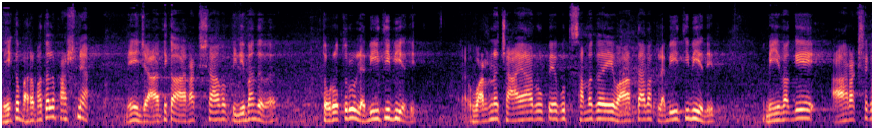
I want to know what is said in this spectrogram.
මේක බරපතල ප්‍රශ්නයක්. මේ ජාතික ආරක්ෂාව පිළිබඳව තොරතුරු ලැබී තිබියදිත්. වර්ණ ඡායාරූපයකුත් සමග ඒ වාර්තාවක් ලැබී තිබියදිත්. මේ වගේ ආරක්ෂක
